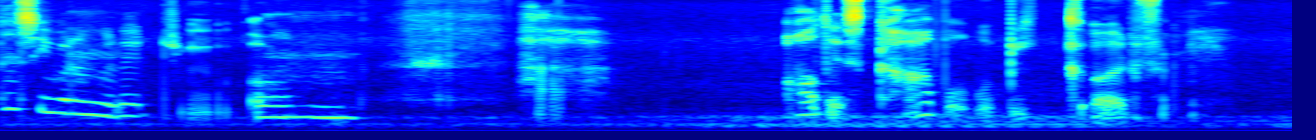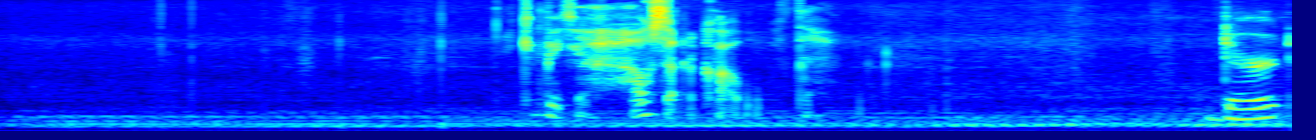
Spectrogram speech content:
let's see what I'm gonna do. Um, all this cobble would be good for me. Can make a house out of cobble with that. Dirt.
